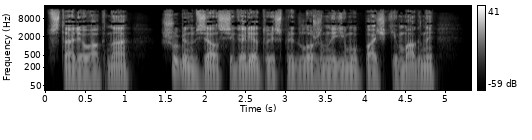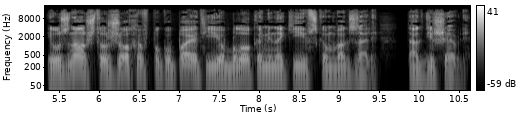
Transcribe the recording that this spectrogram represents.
Встали у окна, Шубин взял сигарету из предложенной ему пачки «Магны» и узнал, что Жохов покупает ее блоками на Киевском вокзале, так дешевле.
